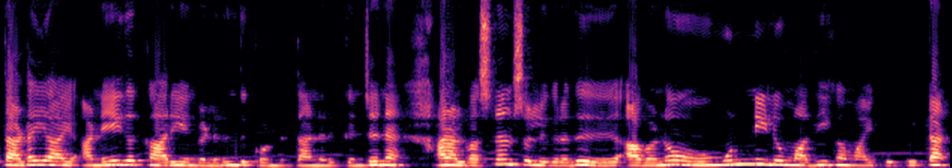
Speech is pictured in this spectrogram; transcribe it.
தடையாய் அநேக காரியங்கள் இருந்து கொண்டு தான் இருக்கின்றன. ஆனால் வசனம் சொல்லுகிறது அவனோ முன்னிலும் அதிகமாய் கூப்பிட்டான்.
